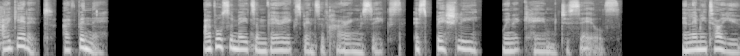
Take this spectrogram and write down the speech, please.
I get it. I've been there. I've also made some very expensive hiring mistakes, especially when it came to sales. And let me tell you,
